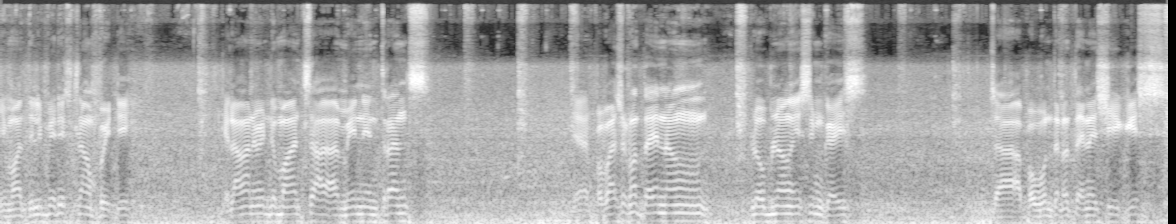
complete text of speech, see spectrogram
Yung mga deliveries lang pwede. Kailangan namin dumaan sa main entrance. Yan, papasok na tayo ng loob ng isim guys. Sa papunta na tayo ng Shikis.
